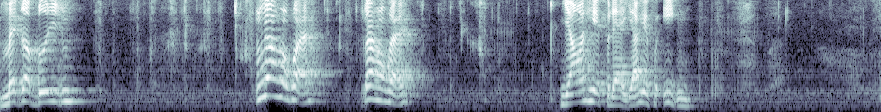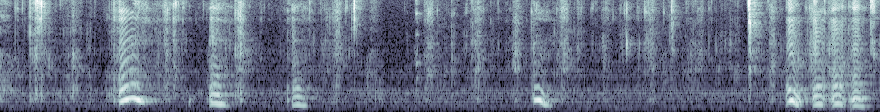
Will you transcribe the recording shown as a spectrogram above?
Makeup bleeding. That's okay. That's okay. Y'all here for that. Y'all here for eating. Mmm. Mmm. Mmm. Mmm. Mmm, mmm, mmm,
